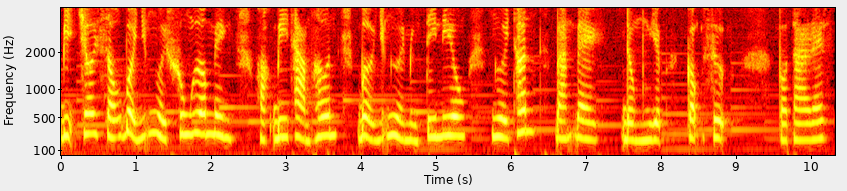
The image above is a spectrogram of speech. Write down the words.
bị chơi xấu bởi những người không ưa mình hoặc bi thảm hơn bởi những người mình tin yêu, người thân bạn bè, đồng nghiệp, cộng sự. Voltaires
